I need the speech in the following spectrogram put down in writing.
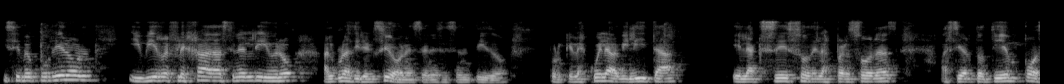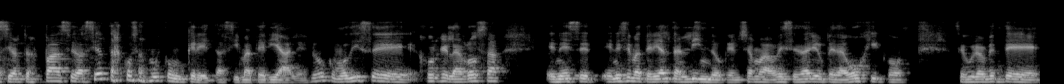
Y se me ocurrieron y vi reflejadas en el libro algunas direcciones en ese sentido, porque la escuela habilita el acceso de las personas a cierto tiempo, a cierto espacio, a ciertas cosas muy concretas y materiales, ¿no? Como dice Jorge La Rosa en ese, en ese material tan lindo que él llama abecedario pedagógico, seguramente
